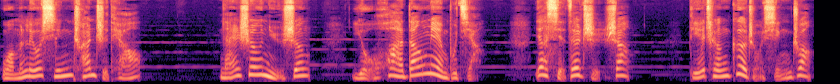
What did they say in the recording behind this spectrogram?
我们流行传纸条，男生女生有话当面不讲，要写在纸上，叠成各种形状，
